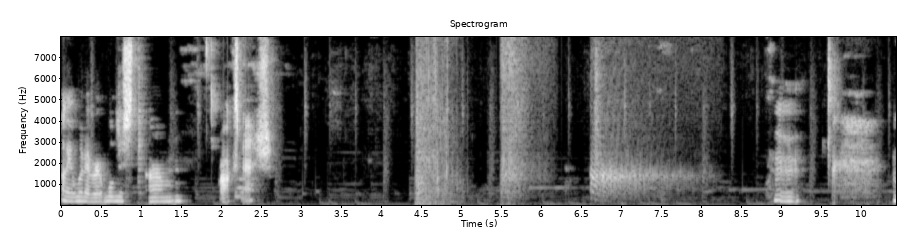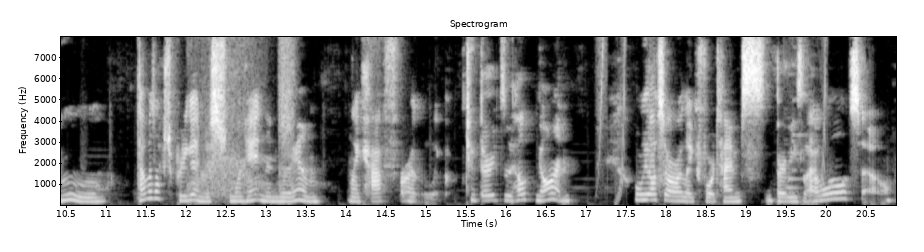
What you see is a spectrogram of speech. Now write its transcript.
Okay, whatever. We'll just um rock smash. Hmm. Ooh, that was actually pretty good. Just one hit and then bam, like half or like two thirds of the health gone. We also are like four times Birbie's level, so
